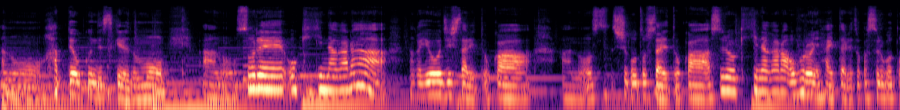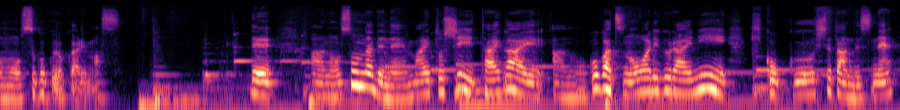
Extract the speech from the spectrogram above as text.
あの貼っておくんですけれどもあのそれを聞きながらなんか用事したりとかあの仕事したりとかそれを聞きながらお風呂に入ったりとかすることもすごくよくあります。であのそんなでね毎年大概あの5月の終わりぐらいに帰国してたんですね。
